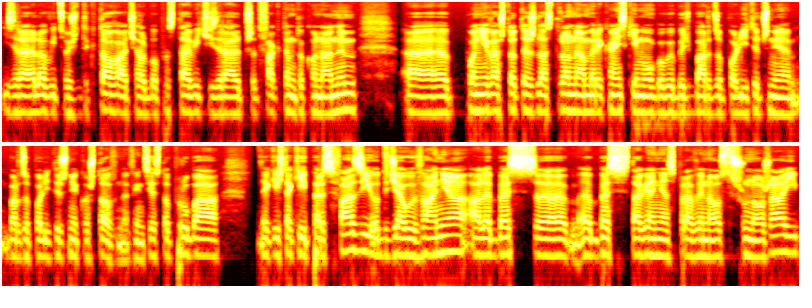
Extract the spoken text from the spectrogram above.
Izraelowi coś dyktować albo postawić Izrael przed faktem dokonanym, ponieważ to też dla strony amerykańskiej mogłoby być bardzo politycznie, bardzo politycznie kosztowne. Więc jest to próba jakiejś takiej perswazji, oddziaływania, ale bez, e, bez stawiania sprawy na ostrzu noża i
